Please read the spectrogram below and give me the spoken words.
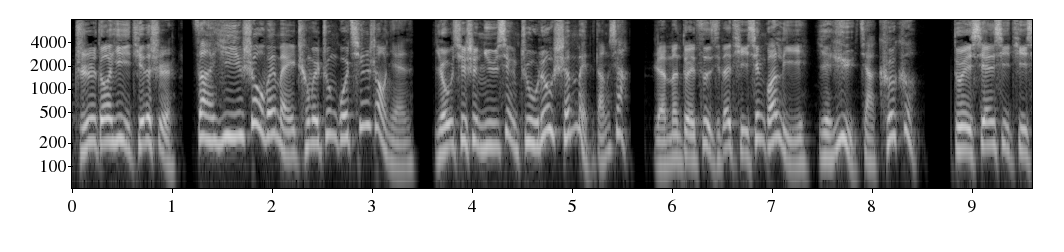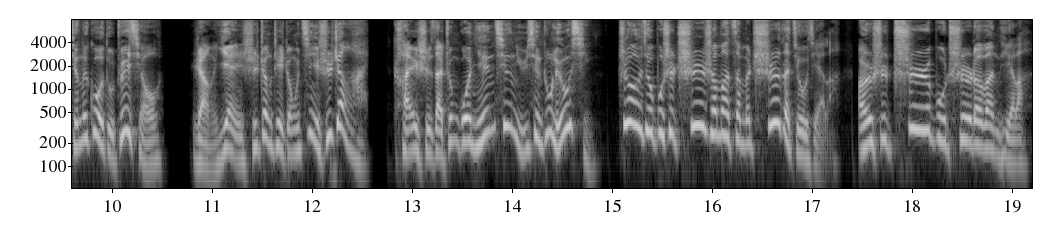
值得一提的是，在以瘦为美成为中国青少年，尤其是女性主流审美的当下，人们对自己的体型管理也愈加苛刻。对纤细体型的过度追求，让厌食症这种进食障碍开始在中国年轻女性中流行。这就不是吃什么怎么吃的纠结了，而是吃不吃的问题了。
